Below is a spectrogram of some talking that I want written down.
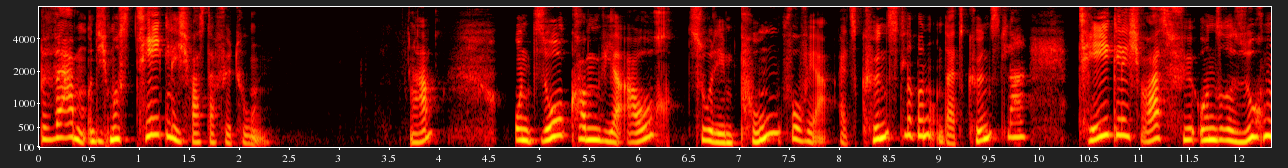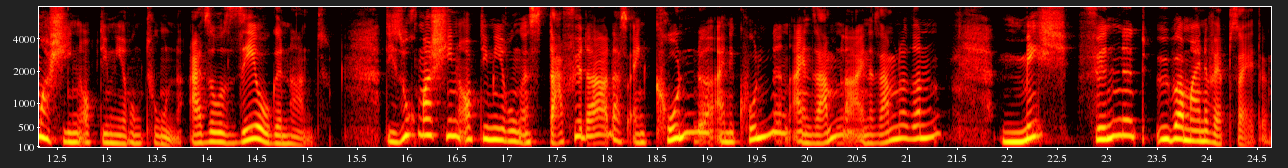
bewerben. Und ich muss täglich was dafür tun. Ja? Und so kommen wir auch zu dem Punkt, wo wir als Künstlerin und als Künstler täglich was für unsere Suchmaschinenoptimierung tun, also SEO genannt. Die Suchmaschinenoptimierung ist dafür da, dass ein Kunde, eine Kundin, ein Sammler, eine Sammlerin mich findet über meine Webseite.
